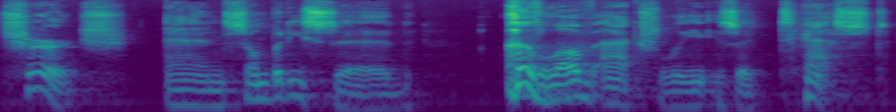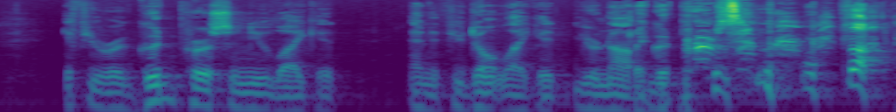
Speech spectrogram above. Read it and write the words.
church, and somebody said, Love actually is a test. If you're a good person, you like it. And if you don't like it, you're not a good person. I thought,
